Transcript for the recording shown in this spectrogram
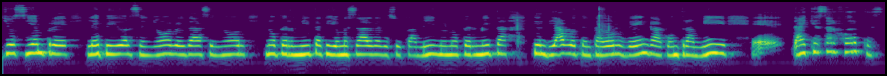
yo siempre le he pedido al Señor, ¿verdad? Señor, no permita que yo me salga de su camino, no permita que el diablo tentador venga contra mí. Eh, hay que estar fuertes,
